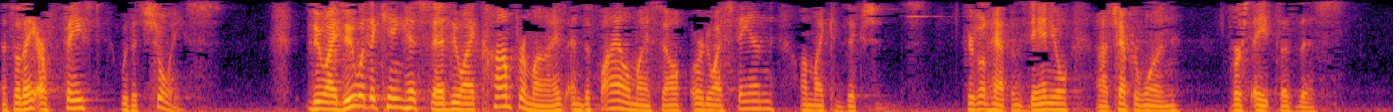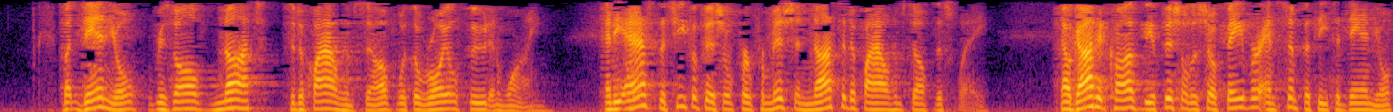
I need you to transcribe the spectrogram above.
And so they are faced with a choice. Do I do what the king has said? Do I compromise and defile myself, or do I stand on my convictions? Here's what happens. Daniel uh, chapter 1, verse 8 says this. But Daniel resolved not to defile himself with the royal food and wine. And he asked the chief official for permission not to defile himself this way. Now God had caused the official to show favor and sympathy to Daniel,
